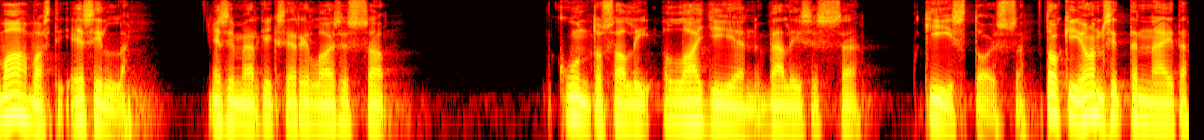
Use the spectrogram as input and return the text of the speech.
vahvasti esillä. Esimerkiksi erilaisissa kuntosalilajien välisissä kiistoissa. Toki on sitten näitä,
